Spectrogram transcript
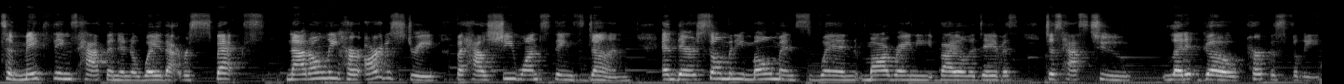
to make things happen in a way that respects not only her artistry, but how she wants things done. And there are so many moments when Ma Rainey, Viola Davis just has to let it go purposefully.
